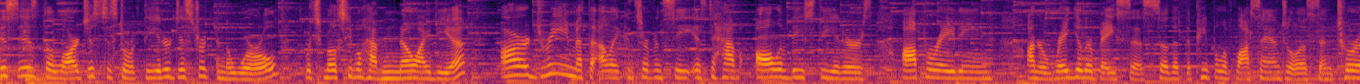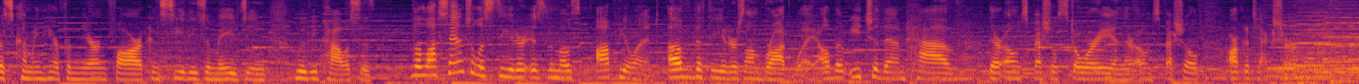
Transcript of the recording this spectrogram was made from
This is the largest historic theater district in the world, which most people have no idea. Our dream at the LA Conservancy is to have all of these theaters operating on a regular basis so that the people of Los Angeles and tourists coming here from near and far can see these amazing movie palaces. The Los Angeles Theater is the most opulent of the theaters on Broadway, although each of them have their own special story and their own special architecture.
